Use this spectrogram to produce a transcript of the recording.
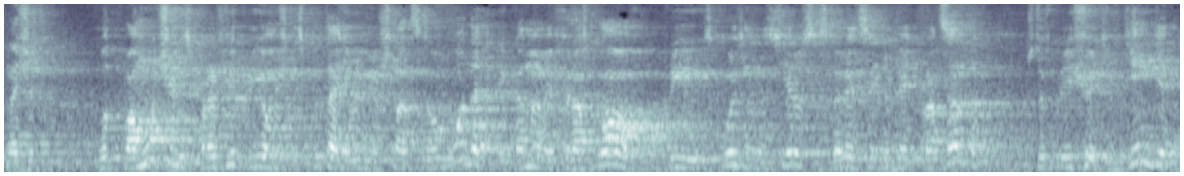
Значит, вот помучились, прошли приемочные испытания в июне 2016 года, экономия ферросплавов при использовании сервиса составляет в среднем 5%, что в пересчете в деньги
